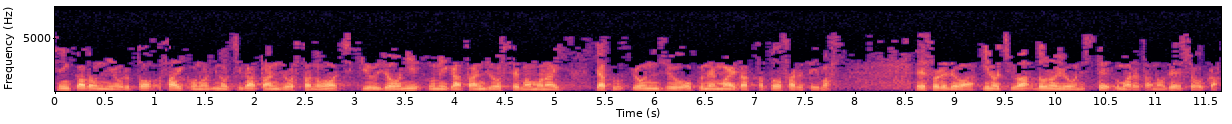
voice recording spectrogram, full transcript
進化論によると、最古の命が誕生したのは地球上に海が誕生して間もない約40億年前だったとされています。えそれでは、命はどのようにして生まれたのでしょうか。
